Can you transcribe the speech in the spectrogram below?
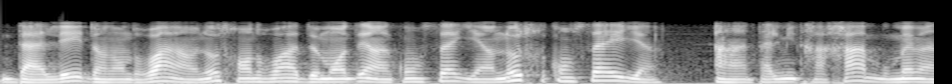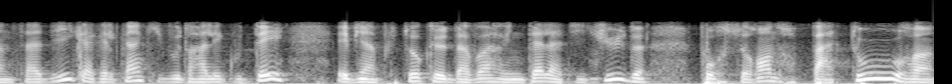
d'aller d'un endroit à un autre endroit, demander un conseil et un autre conseil à un Talmid ou même un Tzadik, à quelqu'un qui voudra l'écouter, et eh bien plutôt que d'avoir une telle attitude pour se rendre patour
